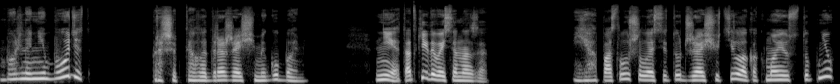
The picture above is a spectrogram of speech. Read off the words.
«Больно не будет?» Прошептала дрожащими губами. «Нет, откидывайся назад». Я послушалась и тут же ощутила, как мою ступню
